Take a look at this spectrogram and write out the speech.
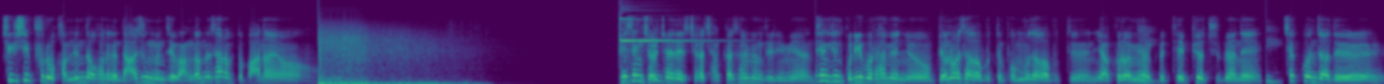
70% 갚는다고 하는 건 나중 문제고 안 갚는 사람도 많아요. 회생 절차에 대해서 제가 잠깐 설명드리면 회생 돌입을 하면요 변호사가 붙든 법무사가 붙든 야 그러면 네. 그 대표 주변에 네. 채권자들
